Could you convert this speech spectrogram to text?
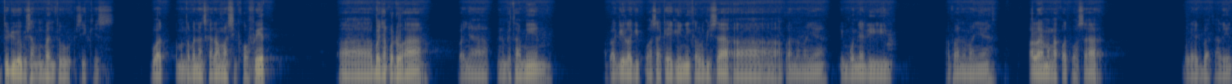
itu juga bisa membantu psikis. Buat teman-teman yang sekarang masih covid uh, banyak berdoa banyak minum vitamin. Apalagi lagi puasa kayak gini kalau bisa uh, apa namanya imunnya di apa namanya kalau emang gak kuat puasa boleh dibatalin.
